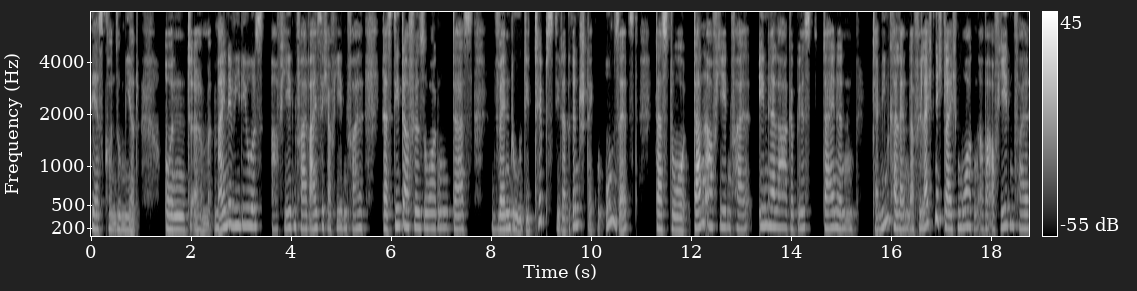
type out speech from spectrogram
der es konsumiert. Und ähm, meine Videos auf jeden Fall, weiß ich auf jeden Fall, dass die dafür sorgen, dass wenn du die Tipps, die da drin stecken, umsetzt, dass du dann auf jeden Fall in der Lage bist, deinen Terminkalender, vielleicht nicht gleich morgen, aber auf jeden Fall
